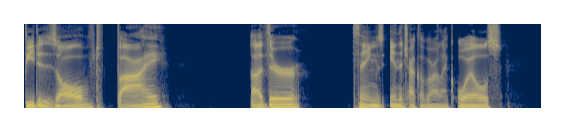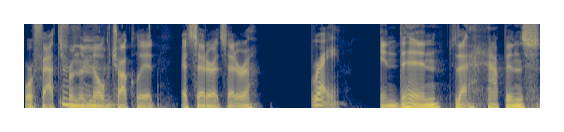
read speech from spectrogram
be dissolved by other things in the chocolate bar like oils or fats from the milk Mhm. chocolate et cetera et cetera Right. And then, so that happens,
